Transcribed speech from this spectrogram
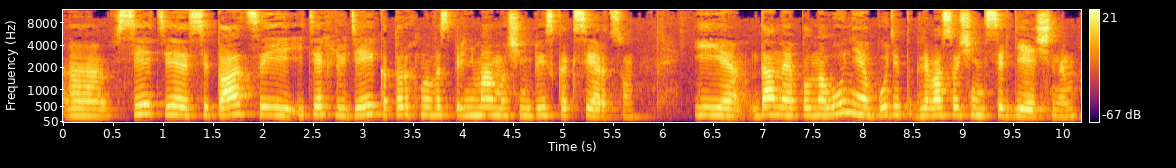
э, все те ситуации и тех людей, которых мы воспринимаем очень близко к сердцу. И данное полнолуние будет для вас очень сердечным.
